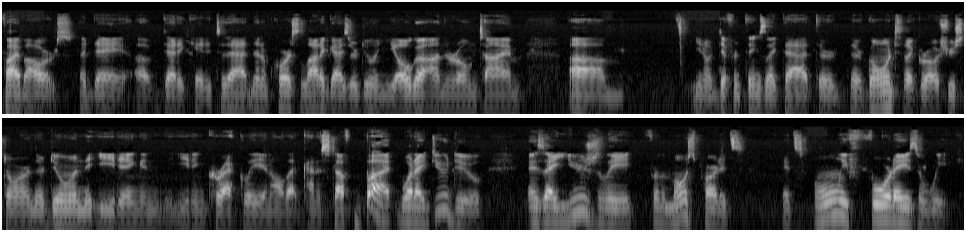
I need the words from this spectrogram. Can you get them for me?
five hours a day of dedicated to that. And then of course a lot of guys are doing yoga on their own time. Um, you know different things like that. They're they're going to the grocery store and they're doing the eating and eating correctly and all that kind of stuff. But what I do do is I usually, for the most part, it's it's only four days a week.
